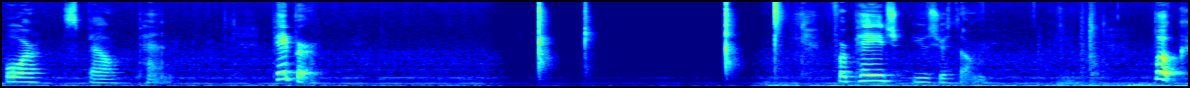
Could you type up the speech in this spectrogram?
or spell pen. Paper. For page, use your thumb. Book.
